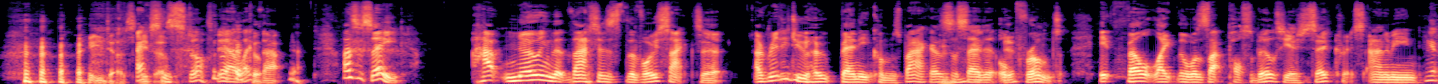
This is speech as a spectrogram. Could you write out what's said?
he does. He Excellent does. stuff. So yeah, I like cool. that. Yeah. As I say, how, knowing that that is the voice actor, I really do hope Benni comes back. As I said it up Yeah. front, it felt like there was that possibility, as you said, Chris. And I mean, Yeah.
